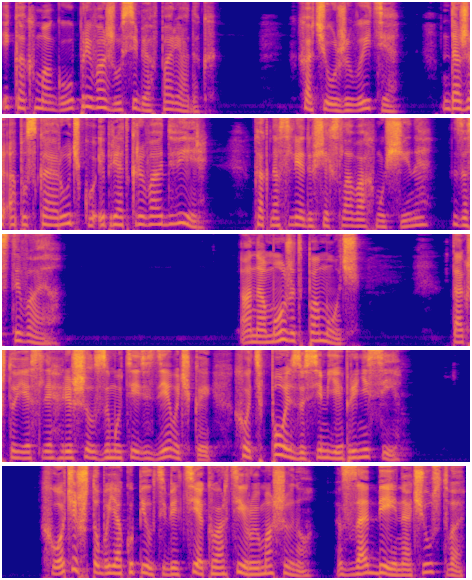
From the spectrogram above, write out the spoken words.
и как могу привожу себя в порядок. Хочу уже выйти, даже опуская ручку и приоткрываю дверь, как на следующих словах мужчины застываю. Она может помочь. Так что если решил замутить с девочкой, хоть пользу семье принеси. Хочешь, чтобы я купил тебе те квартиру и машину? Забей на чувства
